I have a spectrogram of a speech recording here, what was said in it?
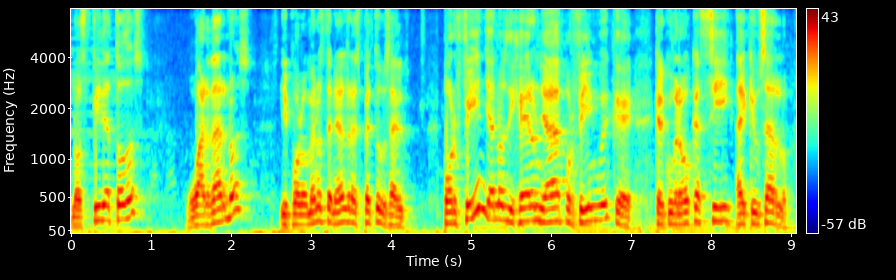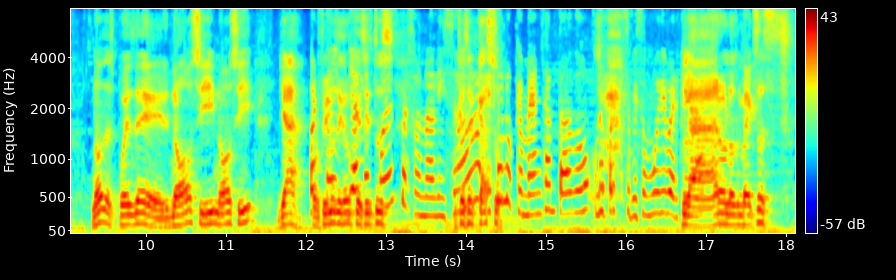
nos pide a todos guardarnos y por lo menos tener el respeto. O sea, el- por fin ya nos dijeron, ya por fin, güey, que, que el cubrebocas sí hay que usarlo. ¿No? Después de no, sí, no, sí, ya. Por fin nos dijeron que sí. pueden personalizar. que hacer caso. Eso es lo que me ha encantado. Una parte que se me hizo muy divertida. Claro, los mexas.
